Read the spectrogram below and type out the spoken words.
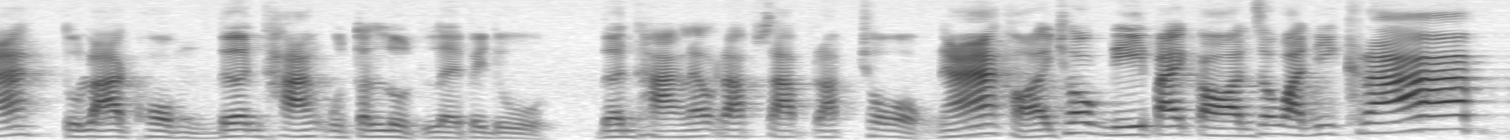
นะ ตุลาคมเดินทางอุตลุดเลยไปดู เดินทางแล้วรับทรัพย์รับโชคนะ ขอให้โชคดีไปก่อน สวัสดีครับ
